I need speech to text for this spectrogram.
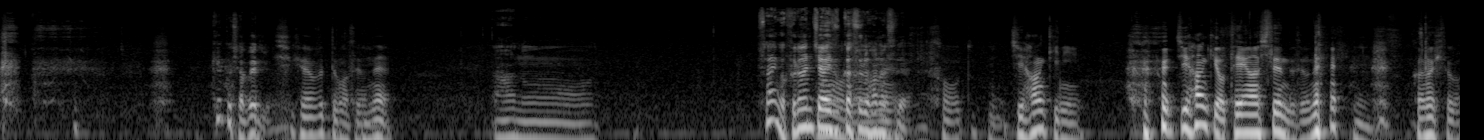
結構喋るよね。喋ってますよね。あのー最後フランチャイズ化する話だよね。そう自販機に 自販機を提案してんですよね。うん。この人が。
